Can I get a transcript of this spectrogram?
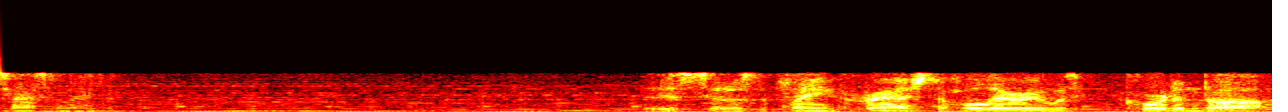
assassinated. As soon as the plane crashed, the whole area was cordoned off.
